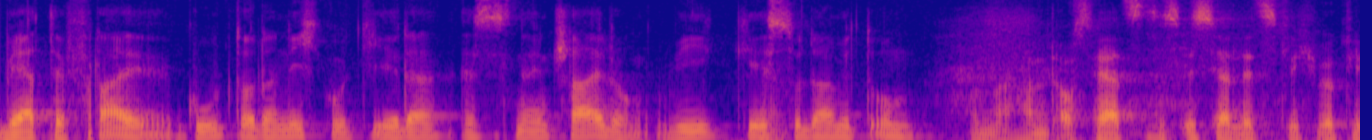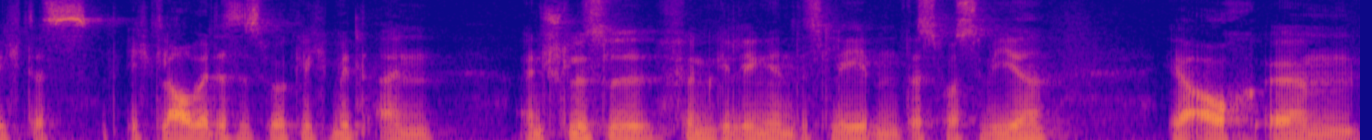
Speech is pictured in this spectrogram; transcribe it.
Wertefrei, gut oder nicht gut. Jeder, es ist eine Entscheidung. Wie gehst du damit um? Und mal Hand aufs Herz, das ist ja letztlich wirklich das, ich glaube, das ist wirklich mit ein, ein Schlüssel für ein gelingendes Leben. Das, was wir ja auch ähm,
